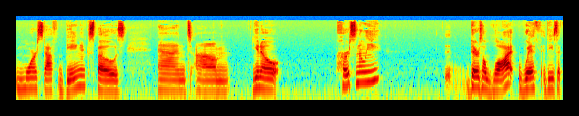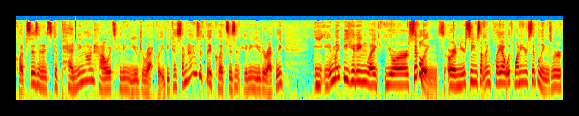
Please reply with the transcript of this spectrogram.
more stuff being exposed. And, um, you know, personally, there's a lot with these eclipses, and it's depending on how it's hitting you directly. Because sometimes, if the eclipse isn't hitting you directly, it might be hitting like your siblings, or and you're seeing something play out with one of your siblings, or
